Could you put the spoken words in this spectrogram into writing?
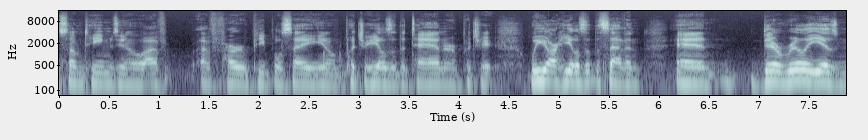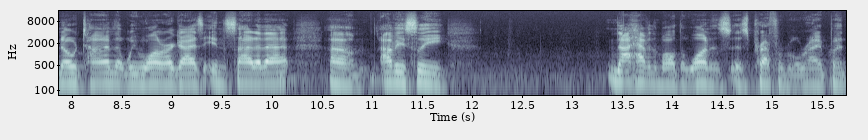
some teams. You know, I've I've heard people say, you know, put your heels at the ten or put your. We are heels at the seven, and there really is no time that we want our guys inside of that. Um, obviously not having the ball at the one is, is preferable, right? But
